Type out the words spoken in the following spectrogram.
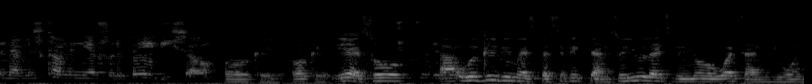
and them is coming there for the baby, so. Okay, okay. Yeah, so uh, we'll give him a specific time. So you let me know what time you want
